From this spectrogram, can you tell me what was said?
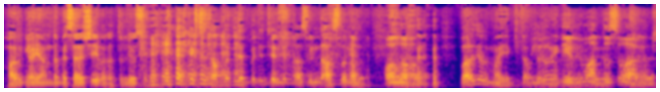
Harun Yayan'da mesela şey var hatırlıyorsun. Kitapların hep böyle cennet tasvirinde aslan olur. Allah Allah. Var diyorum manyak kitapları. Biliyorum evrim atlası vardı.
